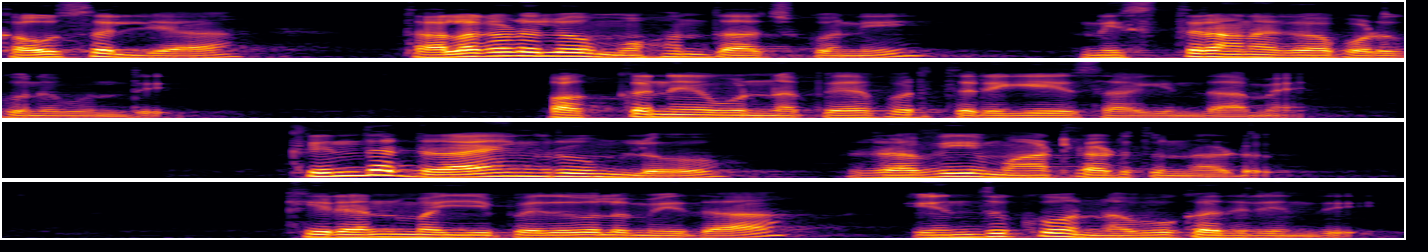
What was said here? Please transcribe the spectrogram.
కౌసల్య తలగడలో మొహం దాచుకొని నిస్త్రాణగా పడుకొని ఉంది. పక్కనే ఉన్న పేపర్ తిరిగేసాగిందామె క్రింద డ్రాయింగ్ రూంలో రవి మాట్లాడుతున్నాడు. కిరణ్మయ్యి పెదవుల మీద ఎందుకో నవ్వు కదిలింది.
